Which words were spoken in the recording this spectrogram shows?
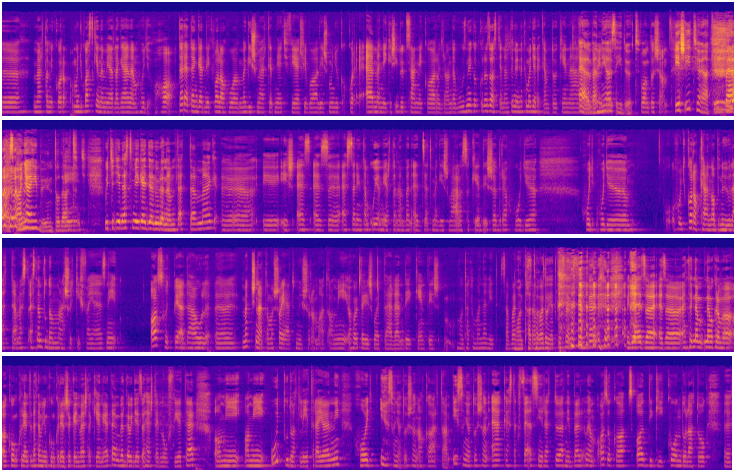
mert amikor mondjuk azt kéne mérlegelnem, hogy ha teret engednék valahol megismerkedni egy férfival, és mondjuk akkor elmennék és időt szánnék arra, hogy rendezvúznék, akkor az azt jelenti, hogy nekem a gyerekemtől kéne elvenni időt. az időt. Pontosan. És itt jön a képbe az anyai bűntudat. Így. Úgyhogy én ezt még egyelőre nem tettem meg, és ez, ez, ez szerintem olyan értelemben edzett meg és válasz a kérdésedre, hogy hogy, hogy hogy karakánabb nő lettem, ezt, ezt nem tudom máshogy kifejezni. Az, hogy például ö, megcsináltam a saját műsoromat, ami, ahol te is voltál vendégként, és mondhatom a nevét? Szabad? Mondhatod. Szabad, olyat köszönöm szépen. ugye ez a, ez a hát hogy nem, nem akarom a, a konkurent, de nem vagyunk konkurensek egymásnak ilyen értelemben, de ugye ez a hashtag no filter, ami, ami úgy tudott létrejönni, hogy iszonyatosan akartam, iszonyatosan elkezdtek felszínre törni belőlem azok az addigi gondolatok,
